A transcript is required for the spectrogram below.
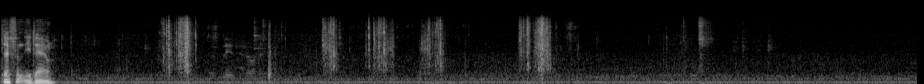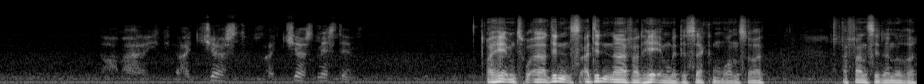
Definitely down. We're moving on it. Oh man, he- I just I just missed him. I hit him. Tw- I didn't. I didn't know if I'd hit him with the second one, so I, I fancied another.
